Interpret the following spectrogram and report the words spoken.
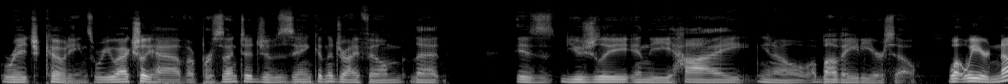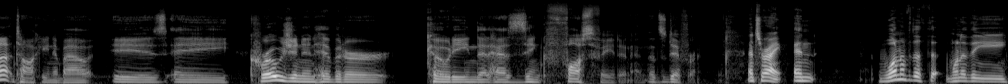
rich coatings where you actually have a percentage of zinc in the dry film that is usually in the high, you know, above 80 or so. What we are not talking about is a corrosion inhibitor coating that has zinc phosphate in it. That's different. That's right. And one of the th- one of the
